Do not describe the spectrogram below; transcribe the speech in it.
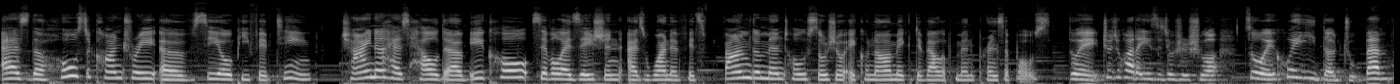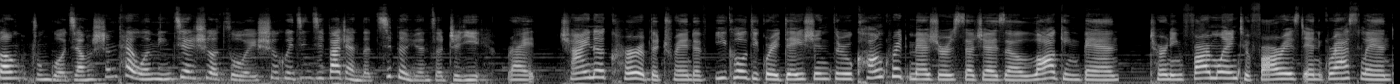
As the host country of COP15。China has held up eco civilization as one of its fundamental socio-economic development principles. 对这句话的意思就是说，作为会议的主办方，中国将生态文明建设作为社会经济发展的基本原则之一。Right. China curbed the trend of eco degradation through concrete measures such as a logging ban, turning farmland to forest and grassland,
